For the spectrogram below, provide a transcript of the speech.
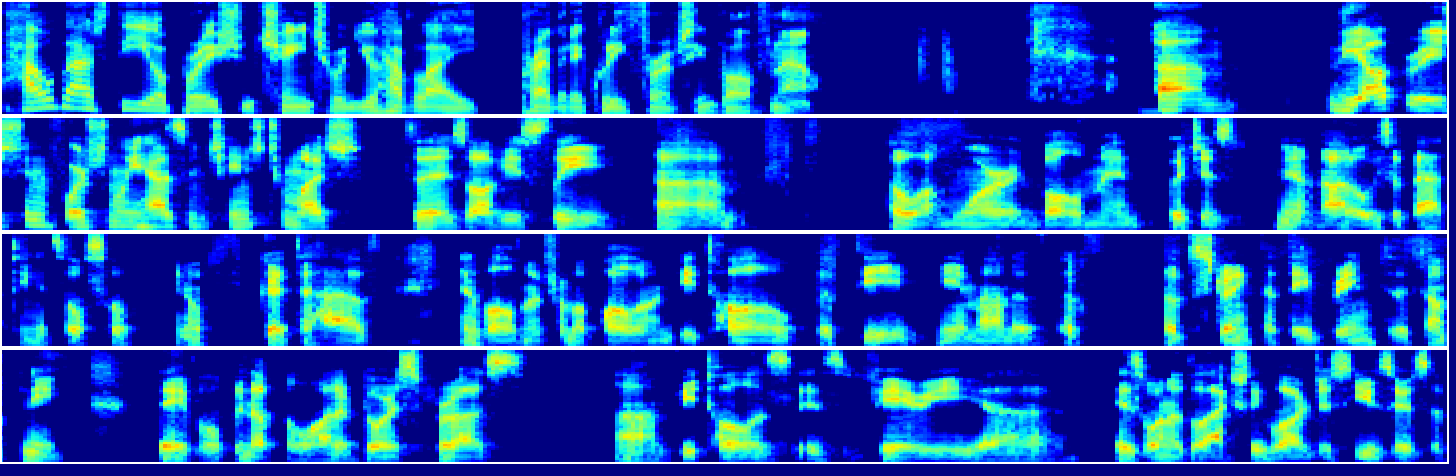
how does the operation change when you have like private equity firms involved now? Um, the operation, fortunately, hasn't changed too much. So there's obviously um, a lot more involvement, which is you know not always a bad thing. It's also you know good to have involvement from Apollo and Vitol with the the amount of, of, of strength that they bring to the company. They've opened up a lot of doors for us. Um, Vitol is is very uh, is one of the actually largest users of,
